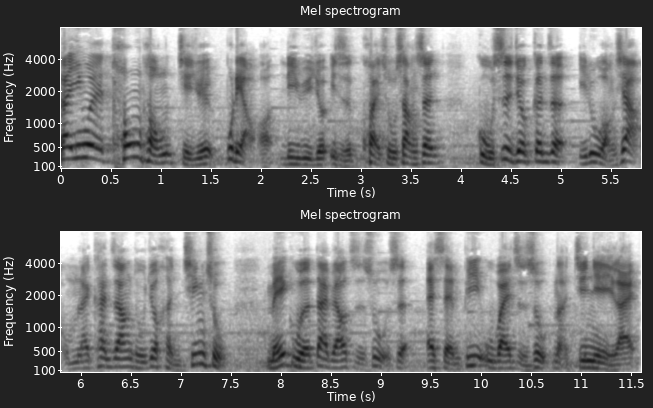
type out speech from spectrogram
那因为通膨解决不了啊，利率就一直快速上升，股市就跟着一路往下。我们来看这张图就很清楚，美股的代表指数是 S M P 五百指数，那今年以来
